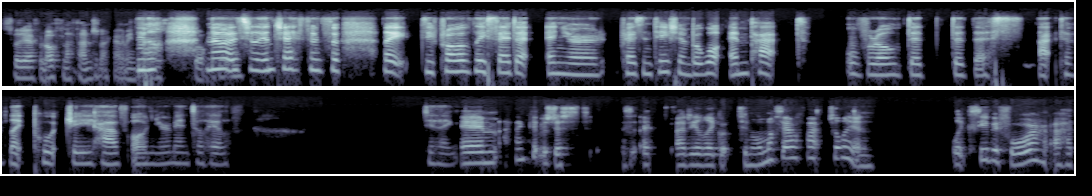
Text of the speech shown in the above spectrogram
sorry, I've been off on a tangent. I can't remember. No, no, it's really interesting. So, like, you probably said it in your presentation, but what impact overall did did this active like poetry have on your mental health? Do you think? Um, I think it was just I, I really got to know myself actually, and like see before I had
